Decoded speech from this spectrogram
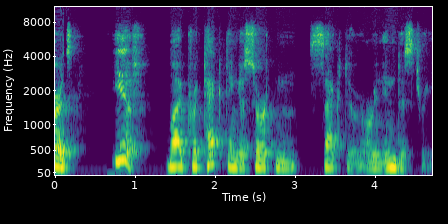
words, if by protecting a certain sector or an industry,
